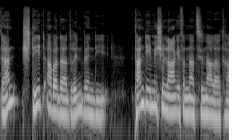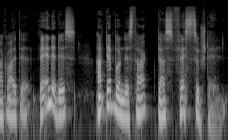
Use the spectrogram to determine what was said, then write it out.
Dann steht aber da drin, wenn die pandemische Lage von nationaler Tragweite beendet ist, hat der Bundestag das festzustellen.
